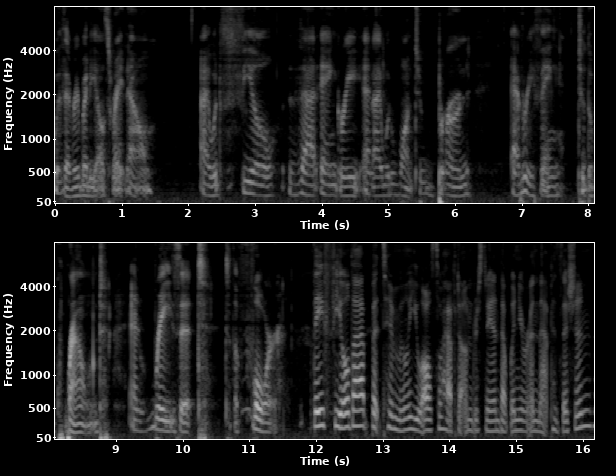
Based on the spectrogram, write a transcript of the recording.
with everybody else right now. I would feel that angry and I would want to burn everything to the ground and raise it to the floor. They feel that, but Timu, you also have to understand that when you're in that position,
